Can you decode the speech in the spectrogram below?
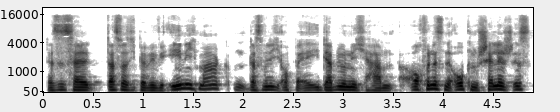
Das ist halt das, was ich bei WWE nicht mag und das will ich auch bei AEW nicht haben. Auch wenn es eine Open Challenge ist,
